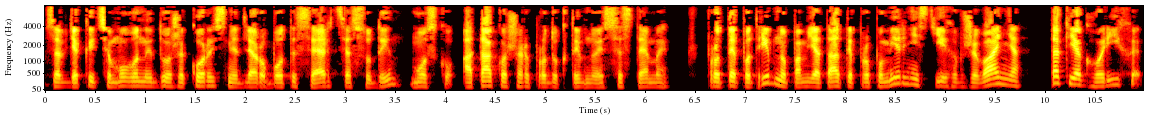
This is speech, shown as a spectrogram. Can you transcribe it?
Завдяки цьому вони дуже корисні для роботи серця, судин, мозку, а також репродуктивної системи. Проте потрібно пам'ятати про помірність їх вживання, так як горіхи.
